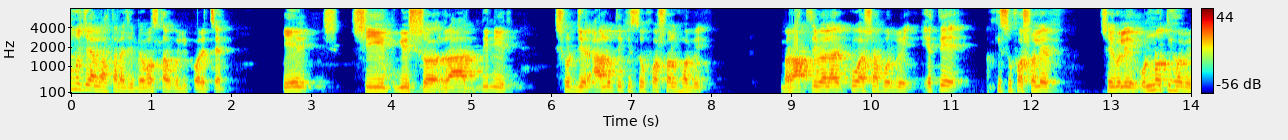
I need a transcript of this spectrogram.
অনুযায়ী আল্লাহ তালা যে ব্যবস্থাগুলি করেছেন, এর শীত, গ্রীষ্ম, রাত, দিনের সূর্যের আলোতে কিছু ফসল হবে, বা রাত্রিবেলা কুয়াশা পড়বে, এতে কিছু ফসলের সেগুলি উন্নতি হবে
